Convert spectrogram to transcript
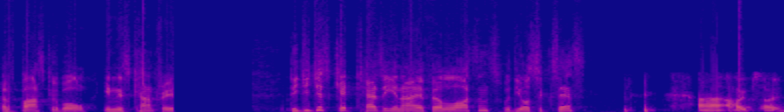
of basketball in this country. Did you just get Tassie an AFL licence with your success? Uh, I hope so.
